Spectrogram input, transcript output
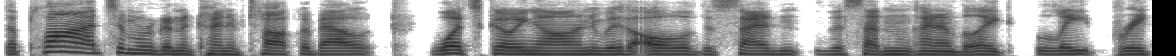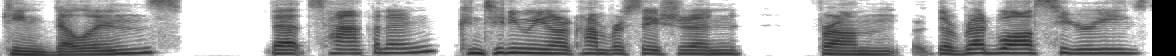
the plot and we're going to kind of talk about what's going on with all of the sudden, the sudden kind of like late breaking villains that's happening. Continuing our conversation from the Redwall series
